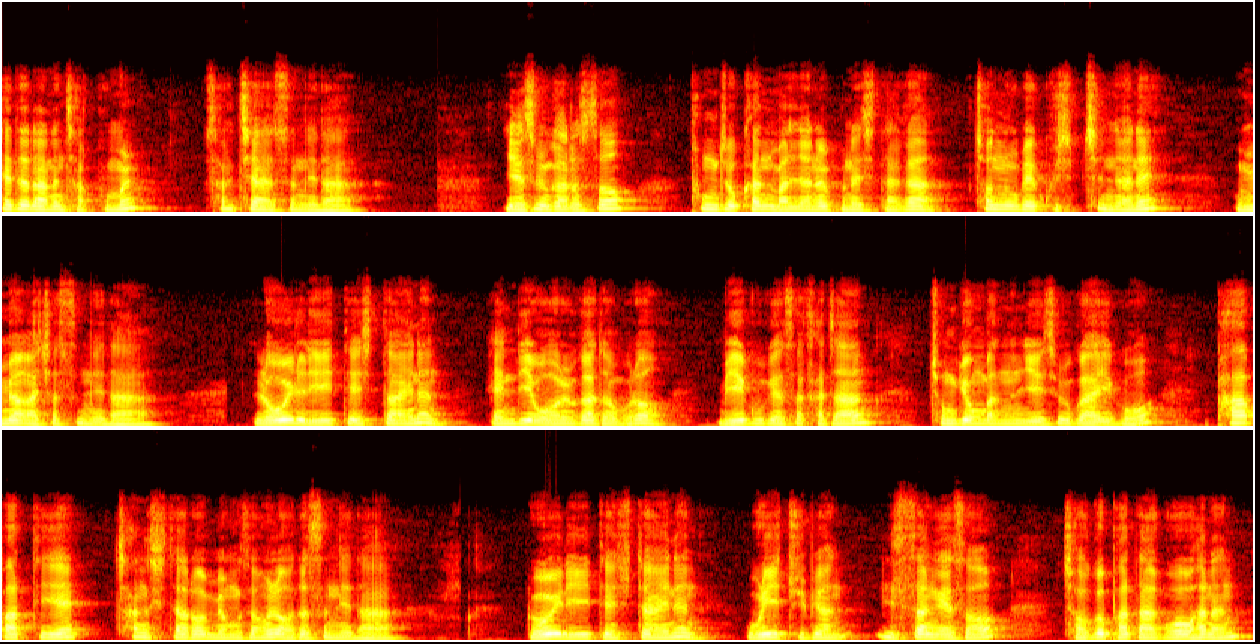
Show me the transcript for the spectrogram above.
헤드라는 작품을 설치하였습니다. 예술가로서 풍족한 말년을 보내시다가 1997년에 운명하셨습니다. 로일 리히테슈타인은 앤디 월과 더불어 미국에서 가장 존경받는 예술가이고 팝아트의 창시자로 명성을 얻었습니다. 로일 리히텐슈타인은 우리 주변 일상에서 저급하다고 하는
